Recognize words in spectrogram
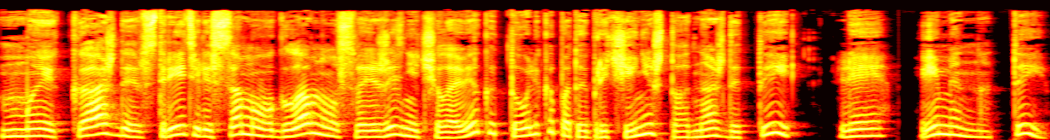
Мы каждая встретили самого главного в своей жизни человека только по той причине, что однажды ты, Лея, именно ты,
